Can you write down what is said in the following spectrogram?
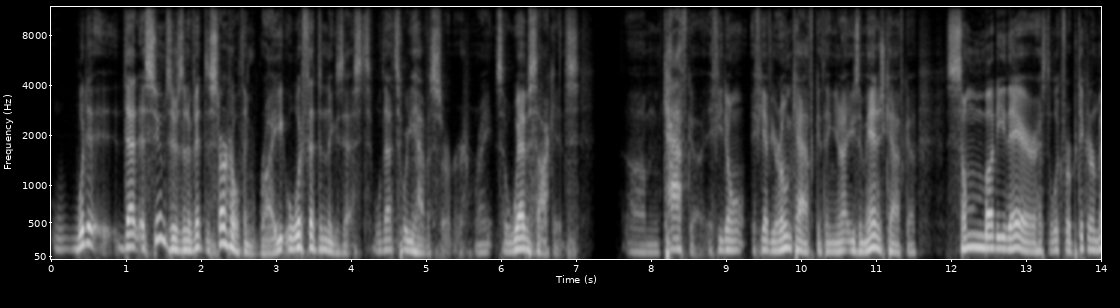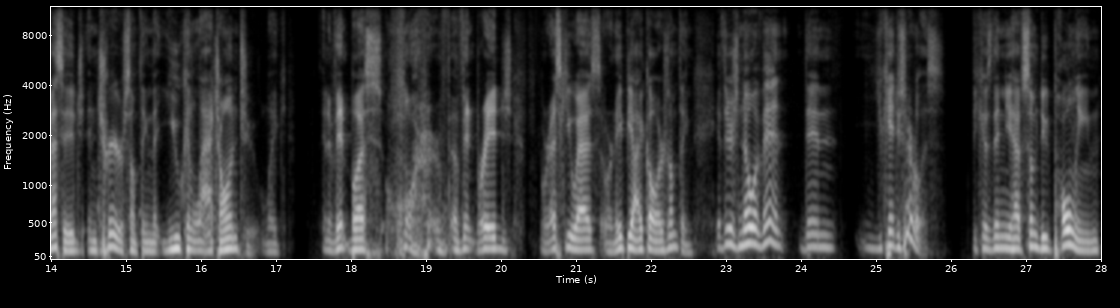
What it, that assumes there's an event to start the whole thing, right? Well, what if that doesn't exist? Well, that's where you have a server, right? So WebSockets, um, Kafka. If you don't, if you have your own Kafka thing, you're not using managed Kafka. Somebody there has to look for a particular message and trigger something that you can latch onto, like an event bus or event bridge or SQS or an API call or something. If there's no event, then you can't do serverless because then you have some dude polling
